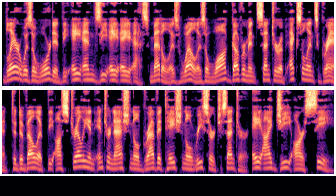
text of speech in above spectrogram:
Blair was awarded the ANZAAS Medal as well as a WA Government Centre of Excellence grant to develop the Australian International Gravitational Research Centre AIGRC,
